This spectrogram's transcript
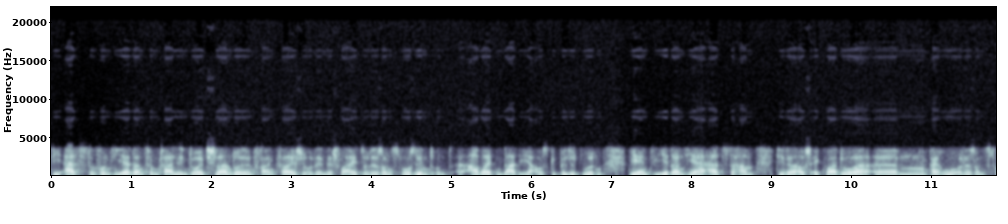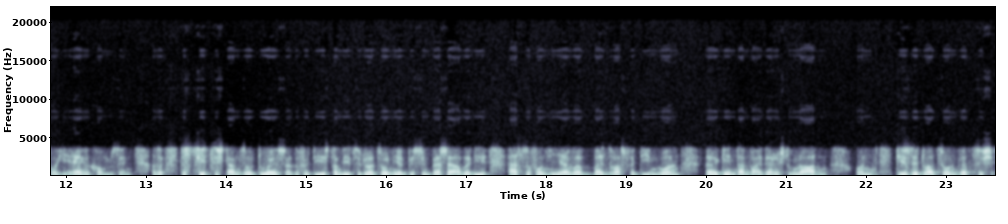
die Ärzte von hier dann zum Teil in Deutschland oder in Frankreich oder in der Schweiz oder sonst wo sind und äh, arbeiten da, die hier ausgebildet wurden, während wir dann hier Ärzte haben, die dann aus Ecuador, ähm, Peru oder sonst wo hierher gekommen sind. Also das zieht sich dann so durch. Also für die ist dann die Situation hier ein bisschen besser, aber die Ärzte von hier, weil sie was verdienen wollen, äh, gehen dann weiter Richtung Norden. Und diese Situation wird sich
